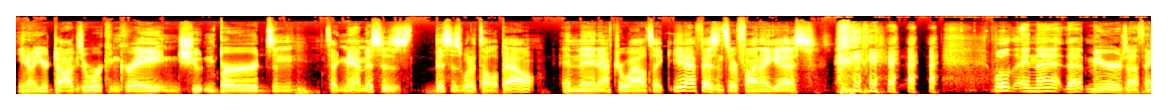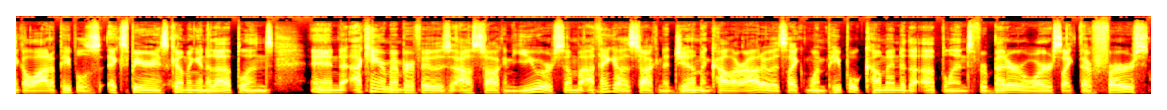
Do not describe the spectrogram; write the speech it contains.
you know your dogs are working great and shooting birds and it's like man this is this is what it's all about. And then after a while it's like yeah pheasants are fun I guess Well, and that that mirrors, I think, a lot of people's experience coming into the uplands. And I can't remember if it was I was talking to you or some. I think I was talking to Jim in Colorado. It's like when people come into the uplands, for better or worse, like their first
